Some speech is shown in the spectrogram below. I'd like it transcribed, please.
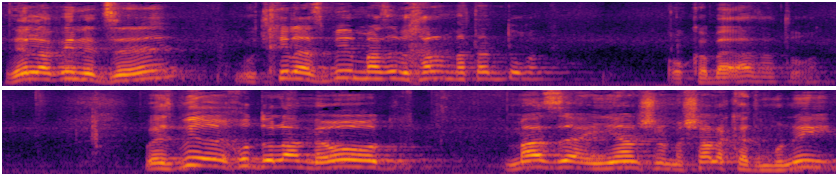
כדי להבין את זה, הוא התחיל להסביר מה זה בכלל מתן תורה, או קבלת התורה. הוא הסביר אריכות גדולה מאוד מה זה העניין של משל הקדמוני,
